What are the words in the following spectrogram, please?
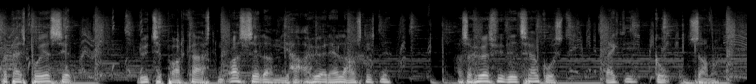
Så pas på jer selv. Lyt til podcasten, også selvom I har hørt alle afsnittene. Og så høres vi ved til august. Rigtig god sommer.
